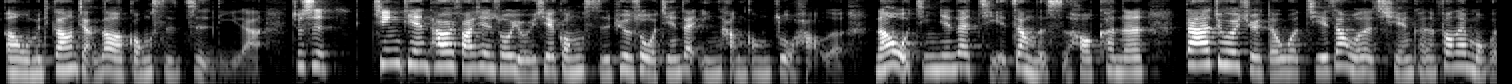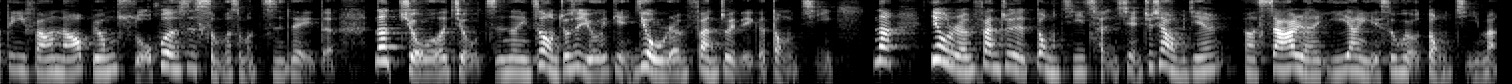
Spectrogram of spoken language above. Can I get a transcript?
呃，我们刚刚讲到的公司治理啦，就是。”今天他会发现说，有一些公司，譬如说我今天在银行工作好了，然后我今天在结账的时候，可能大家就会觉得我结账我的钱可能放在某个地方，然后不用锁或者是什么什么之类的。那久而久之呢，你这种就是有一点诱人犯罪的一个动机。那诱人犯罪的动机呈现，就像我们今天呃杀人一样，也是会有动机嘛。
